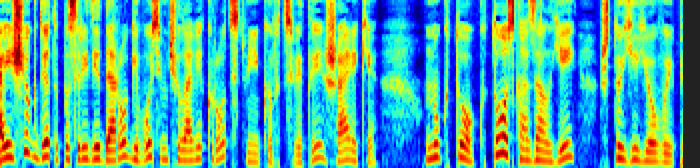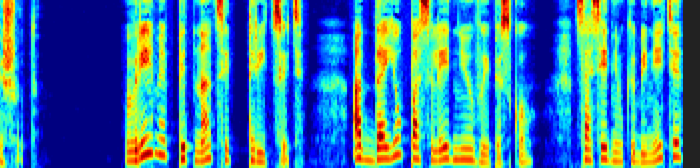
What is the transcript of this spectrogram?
А еще где-то посреди дороги восемь человек родственников, цветы, шарики. Ну кто, кто сказал ей, что ее выпишут? Время 15.30. Отдаю последнюю выписку. В соседнем кабинете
